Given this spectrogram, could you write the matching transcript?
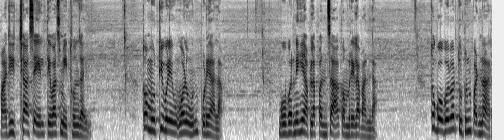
माझी इच्छा असेल तेव्हाच मी इथून जाईल. तो मुठी वळे वळून पुढे आला. गोबरनेही आपला पंचा कमरेला बांधला. तो गोबरवर तुटून पडणार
